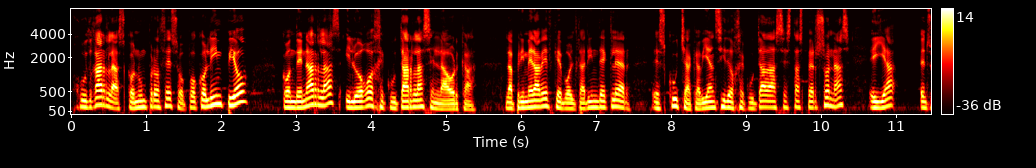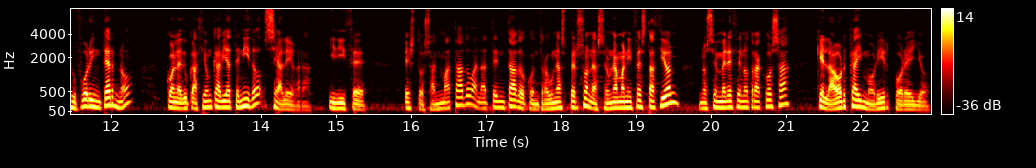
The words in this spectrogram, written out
juzgarlas con un proceso poco limpio, condenarlas y luego ejecutarlas en la horca. La primera vez que Voltarín de Clerc escucha que habían sido ejecutadas estas personas, ella, en su foro interno, con la educación que había tenido, se alegra y dice, estos han matado, han atentado contra unas personas en una manifestación, no se merecen otra cosa que la horca y morir por ello.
